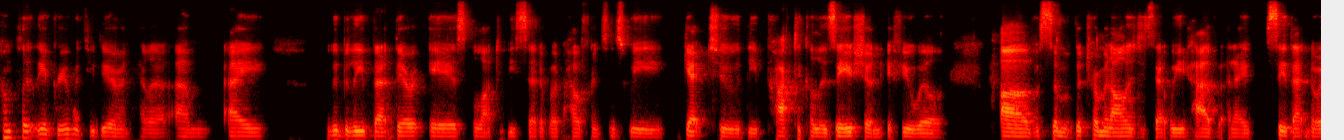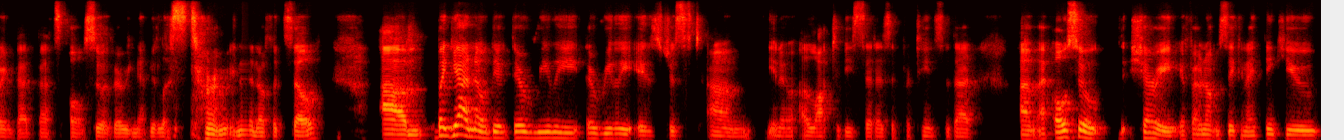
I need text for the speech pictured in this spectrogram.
Completely agree with you, dear Angela. Um, I really believe that there is a lot to be said about how, for instance, we get to the practicalization, if you will, of some of the terminologies that we have. And I say that knowing that that's also a very nebulous term in and of itself. Um, but yeah, no, there, there really, there really is just, um, you know, a lot to be said as it pertains to that. Um, I also, Sherry, if I'm not mistaken, I think you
